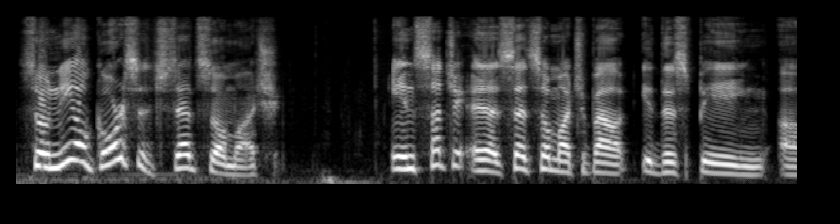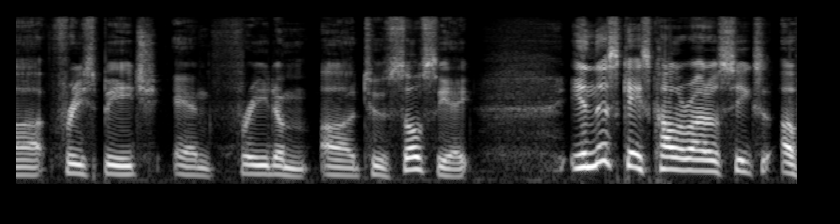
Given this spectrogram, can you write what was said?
So Neil Gorsuch said so much in such a, uh, said so much about this being uh, free speech and freedom uh, to associate. In this case, Colorado seeks a,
